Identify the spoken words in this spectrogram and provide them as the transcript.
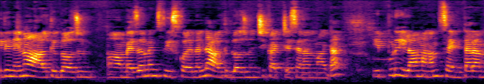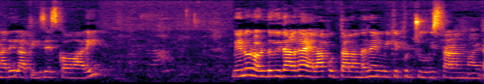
ఇది నేను ఆల్తి బ్లౌజ్ మెజర్మెంట్స్ తీసుకోలేదండి. ఆల్తి బ్లౌజ్ నుంచి కట్ చేశాను అనమాట ఇప్పుడు ఇలా మనం సెంటర్ అన్నది ఇలా తీసేసుకోవాలి. నేను రెండు విధాలుగా ఎలా కుట్టాలన్నది నేను మీకు ఇప్పుడు చూపిస్తాను అనమాట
